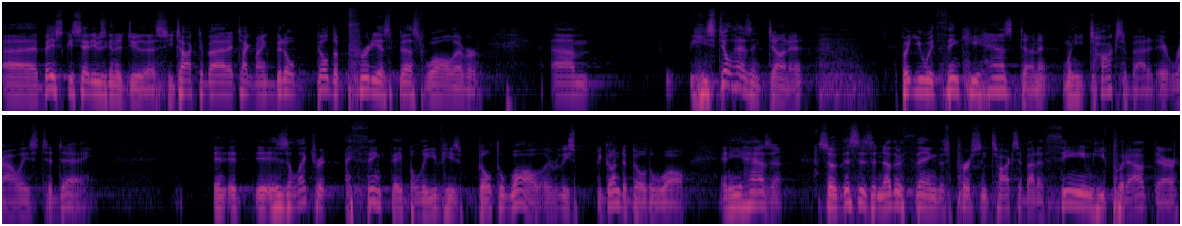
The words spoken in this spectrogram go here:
uh, basically said he was going to do this. He talked about it, talked about build, build the prettiest, best wall ever. Um, he still hasn't done it, but you would think he has done it when he talks about it at rallies today it, it, his electorate, I think they believe he's built a wall, or at least begun to build a wall, and he hasn't. So this is another thing this person talks about, a theme he put out there,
